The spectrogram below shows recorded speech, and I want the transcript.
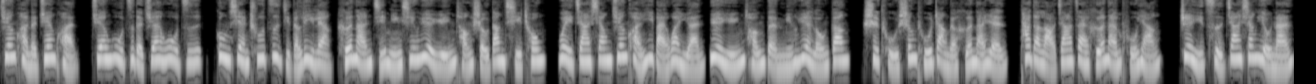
捐款的捐款，捐物资的捐物资，贡献出自己的力量。河南籍明星岳云鹏首当其冲，为家乡捐款一百万元。岳云鹏本名岳龙刚，是土生土长的河南人，他的老家在河南濮阳。这一次家乡有难，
